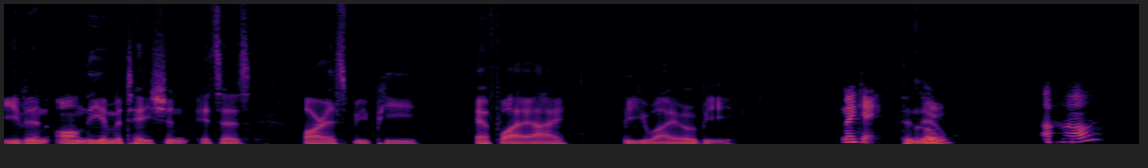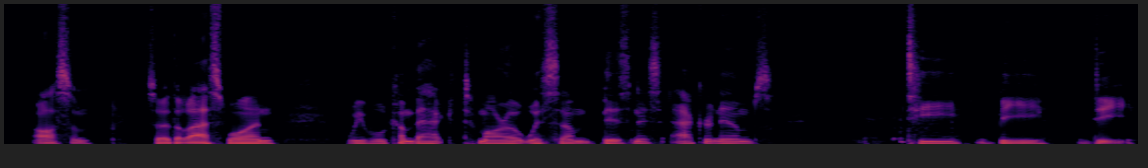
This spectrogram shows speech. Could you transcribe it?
Even on the invitation, it says RSVP, FYI, BYOB. Okay. Entendeu? Cool. Uh huh. Awesome. So the last one, we will come back tomorrow with some business acronyms. TBD.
